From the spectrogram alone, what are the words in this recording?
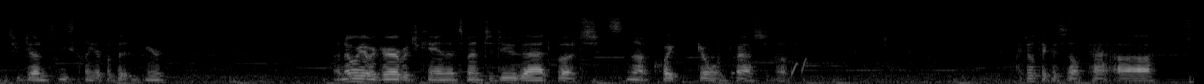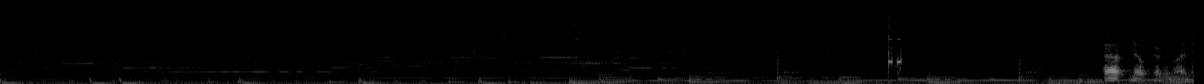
Once you're done, please clean up a bit in here. I know we have a garbage can that's meant to do that, but it's not quite going fast enough. I don't think this is all uh... Uh, nope, never mind.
